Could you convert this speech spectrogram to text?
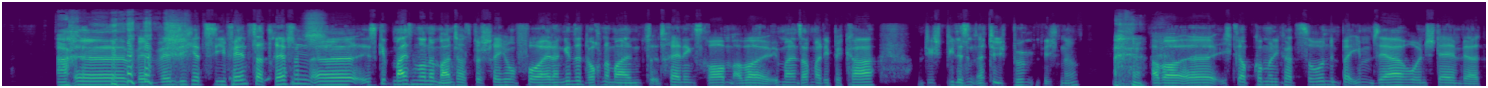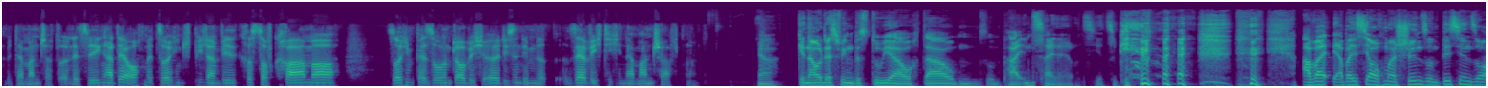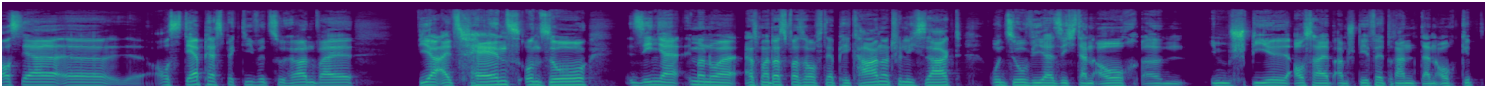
Ach. Äh, wenn, wenn sich jetzt die Fans da treffen, äh, es gibt meistens noch eine Mannschaftsbesprechung vorher, dann gehen sie doch nochmal in den Trainingsraum, aber immerhin, sag mal, die PK und die Spiele sind natürlich pünktlich, ne? aber äh, ich glaube, Kommunikation nimmt bei ihm einen sehr hohen Stellenwert mit der Mannschaft und deswegen hat er auch mit solchen Spielern wie Christoph Kramer, solchen Personen, glaube ich, äh, die sind ihm sehr wichtig in der Mannschaft. Ne? Ja, genau deswegen bist du ja auch da, um so ein paar Insider uns hier zu geben. aber, aber ist ja auch mal schön, so ein bisschen so aus der, äh, aus der Perspektive zu hören, weil wir als Fans und so sehen ja immer nur erstmal das, was er auf der PK natürlich sagt und so, wie er sich dann auch ähm, im Spiel außerhalb am Spielfeldrand dann auch gibt.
